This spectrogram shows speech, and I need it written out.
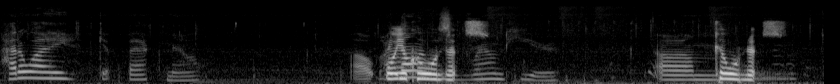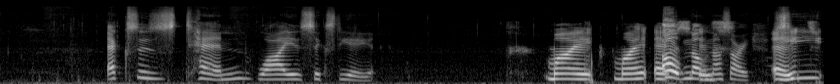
How do I get back now? Oh, What are your know it was coordinates? Around here. Um. Coordinates. X is 10, Y is 68. My my X oh, no, is no, sorry. eight. Z,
